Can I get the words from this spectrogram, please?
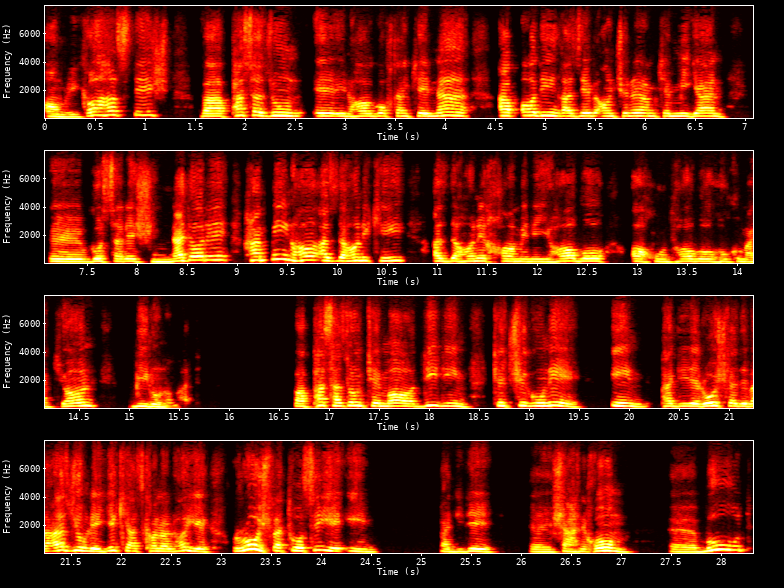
آمریکا هستش و پس از اون اینها گفتن که نه ابعاد این قضیه به آنچنان هم که میگن گسترش نداره. همه اینها از دهان کی از دهان خامنه ها و آخوندها و حکومتیان بیرون اومد و پس از اون که ما دیدیم که چگونه این پدیده رشد کرده و از جمله یکی از کانال های رشد و توسعه این پدیده شهر قم بود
